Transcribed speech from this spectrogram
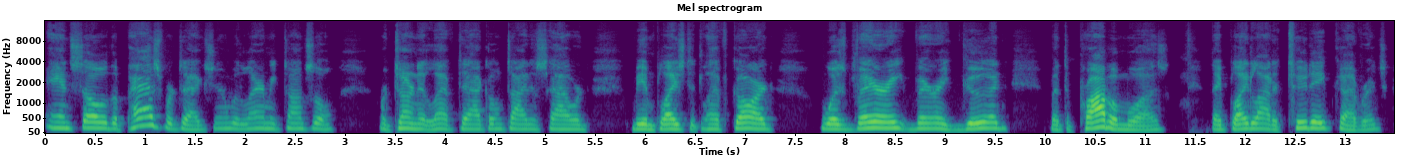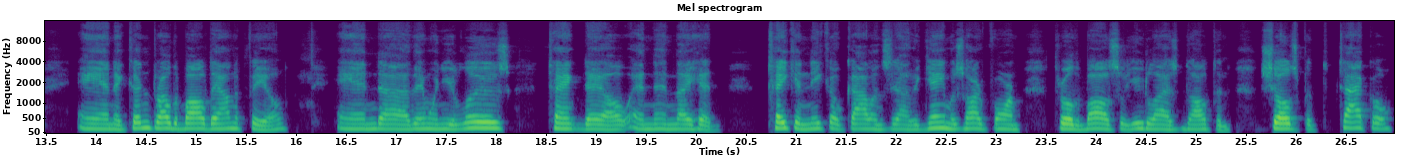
And so the pass protection with Laremy Tunsil returning at left tackle, Tytus Howard being placed at left guard was very, very good. But the problem was they played a lot of two deep coverage and they couldn't throw the ball down the field. And uh, then when you lose Tank Dell, and then they had taken Nico Collins out of the game, was hard for him to throw the ball. So utilized Dalton Schultz, but the tackle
